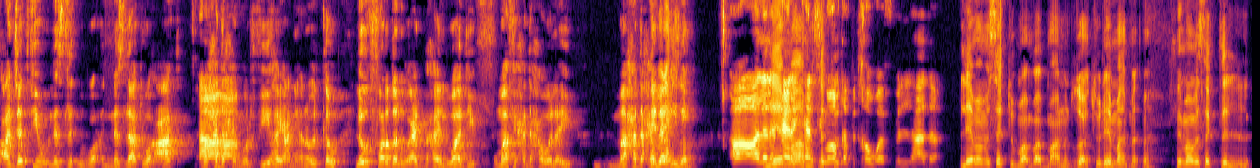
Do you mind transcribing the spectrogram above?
عن جد في نزل و- نزلات وقعات ما آه، حدا آه. حيمر فيها. يعني أنا قلت لو لو فرضا وقعت بهاي الوادي وما في حدا حوالي ما حدا حيلاقيني. لحظة. آه لا لا فعلا كان في مواقف بتخوف بالهذا ليه ما مسكتوا مع- انه ضعتوا ليه ما ليه ما مسكت ال...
